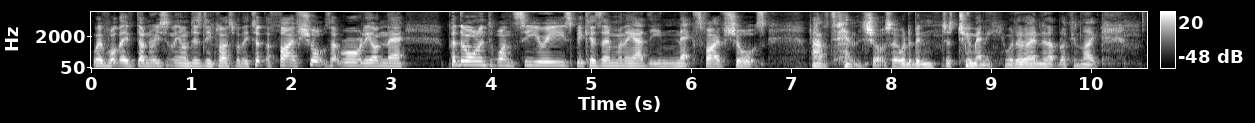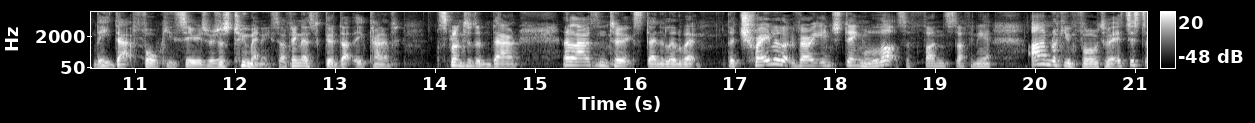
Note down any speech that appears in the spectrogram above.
with what they've done recently on Disney Plus, where they took the five shorts that were already on there, put them all into one series, because then when they add the next five shorts, we'll have ten shorts. So it would have been just too many. It would have ended up looking like the that Forky series was just too many. So I think that's good that they've kind of splintered them down and allows them to extend a little bit. The trailer looked very interesting. Lots of fun stuff in here. I'm looking forward to it. It's just,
